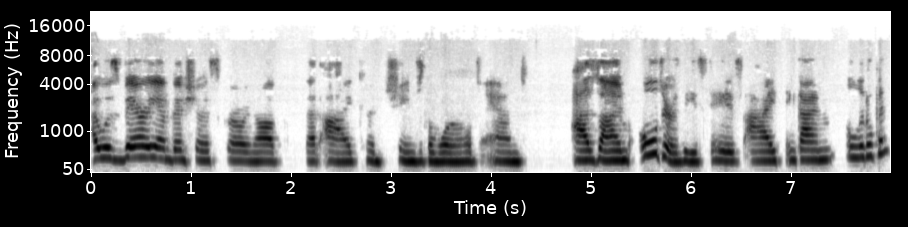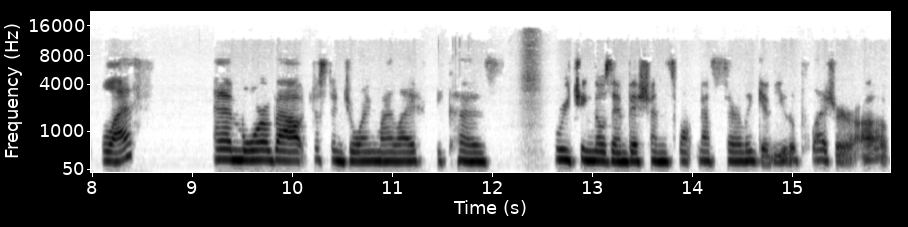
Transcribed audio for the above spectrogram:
I was very ambitious growing up that I could change the world. And as I'm older these days, I think I'm a little bit less and I'm more about just enjoying my life because reaching those ambitions won't necessarily give you the pleasure of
